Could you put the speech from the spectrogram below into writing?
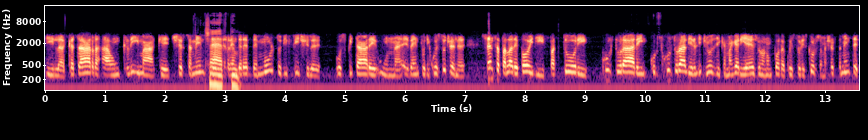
il Qatar ha un clima che certamente certo. renderebbe molto difficile ospitare un evento di questo genere, senza parlare poi di fattori culturali, culturali e religiosi che magari esulano un po' da questo discorso, ma certamente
